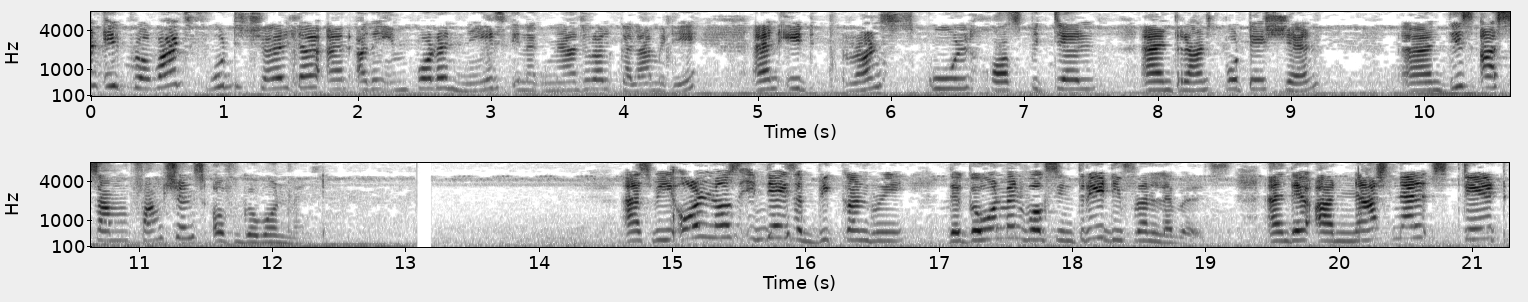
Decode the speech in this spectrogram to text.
and it provides food, shelter and other important needs in a natural calamity and it runs school, hospital and transportation and these are some functions of government. As we all know, India is a big country. The government works in three different levels and there are national, state,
